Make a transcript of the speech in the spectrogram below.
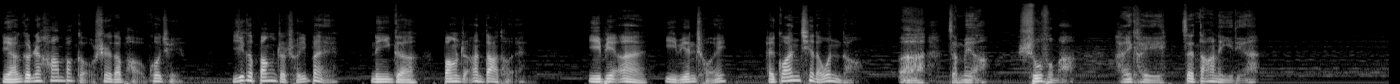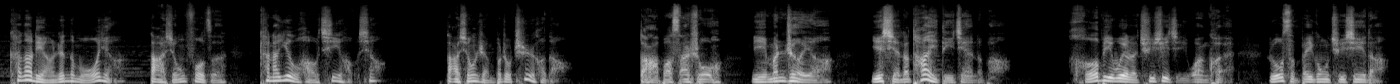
两个人哈巴狗似的跑过去，一个帮着捶背，另一个帮着按大腿，一边按一边捶，还关切的问道：“啊，怎么样，舒服吗？还可以再大力一点？”看到两人的模样，大雄父子。看他又好气又好笑，大雄忍不住斥喝道：“大伯、三叔，你们这样也显得太低贱了吧？何必为了区区几万块如此卑躬屈膝的？”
